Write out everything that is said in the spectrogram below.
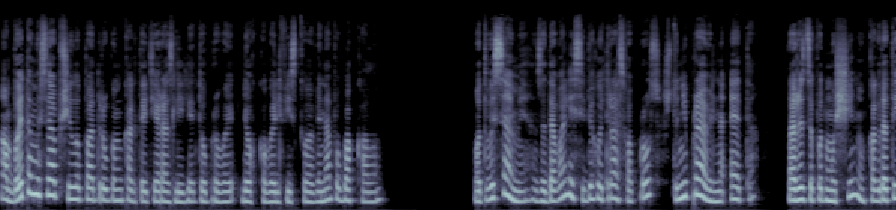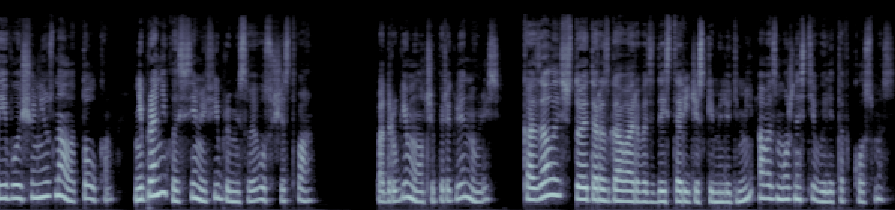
Об этом и сообщила подругам, когда те разлили доброго легкого эльфийского вина по бокалам. Вот вы сами задавали себе хоть раз вопрос, что неправильно это – ложиться под мужчину, когда ты его еще не узнала толком, не прониклась всеми фибрами своего существа. Подруги молча переглянулись. Казалось, что это разговаривать с доисторическими людьми о возможности вылета в космос.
